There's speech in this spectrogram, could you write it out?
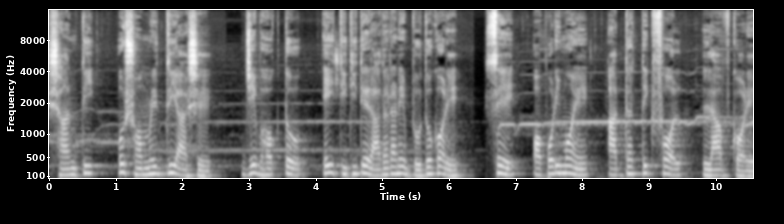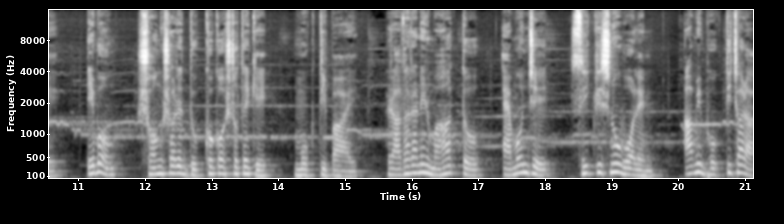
শান্তি ও সমৃদ্ধি আসে। যে ভক্ত এই তিথিতে রাধারানীর ব্রত করে, সে অপরিময়ে আধ্যাত্মিক ফল লাভ করে এবং সংসারের দুঃখ কষ্ট থেকে মুক্তি পায়। রাধারানীর মাহাত্ম্য এমন যে শ্রীকৃষ্ণও বলেন, আমি ভক্তি ছাড়া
